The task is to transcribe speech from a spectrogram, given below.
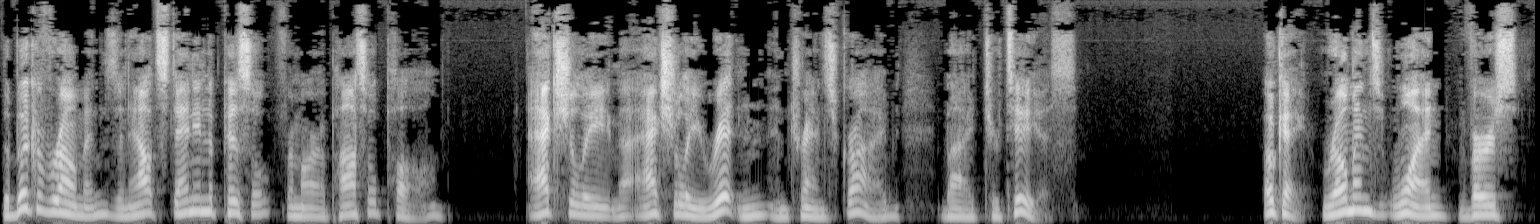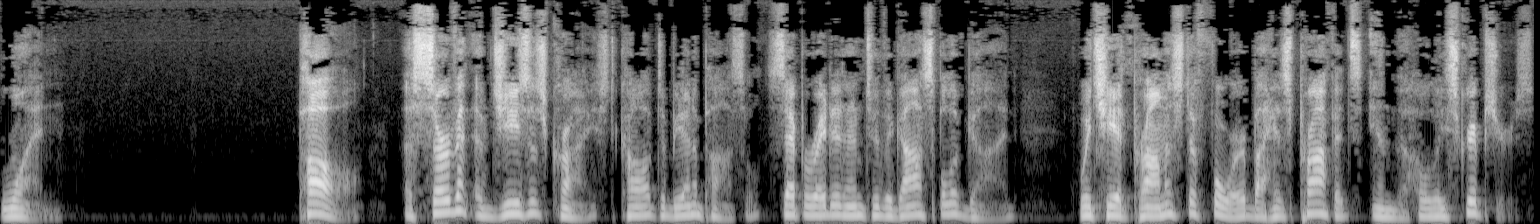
The book of Romans, an outstanding epistle from our apostle Paul, actually actually written and transcribed by Tertullius. Okay, Romans 1 verse 1. Paul, a servant of Jesus Christ, called to be an apostle, separated unto the gospel of God, which he had promised afore by his prophets in the holy scriptures,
